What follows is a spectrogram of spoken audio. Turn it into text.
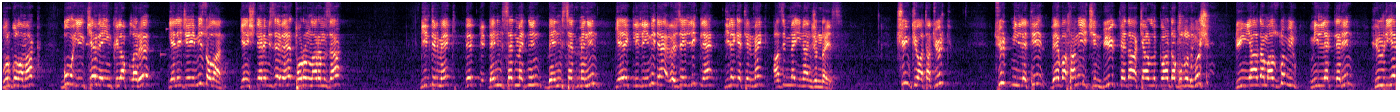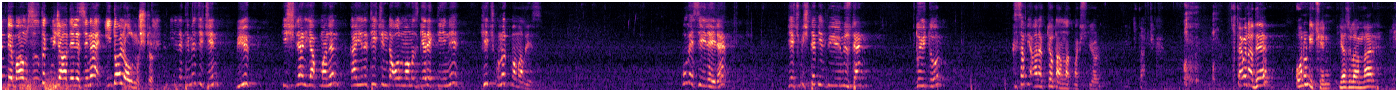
vurgulamak, bu ilke ve inkılapları geleceğimiz olan gençlerimize ve torunlarımıza bildirmek ve benimsetmenin benimsetmenin gerekliliğini de özellikle dile getirmek azim ve inancındayız. Çünkü Atatürk Türk milleti ve vatanı için büyük fedakarlıklarda bulunmuş, dünyada mazlum milletlerin hürriyet ve bağımsızlık mücadelesine idol olmuştur. Milletimiz için büyük işler yapmanın gayreti içinde olmamız gerektiğini hiç unutmamalıyız. Bu vesileyle geçmişte bir büyüğümüzden duyduğum kısa bir anekdot anlatmak istiyorum. kitapçık. Kitabın adı onun için yazılanlar,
